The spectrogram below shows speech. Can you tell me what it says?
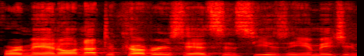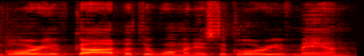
For a man ought not to cover his head, since he is the image and glory of God, but the woman is the glory of man.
